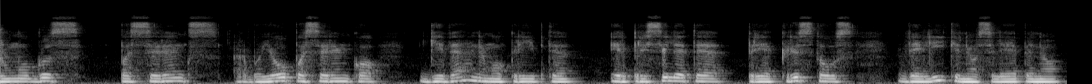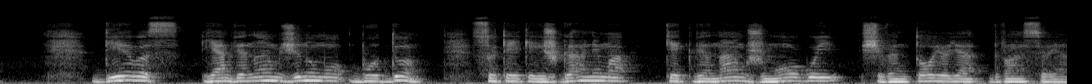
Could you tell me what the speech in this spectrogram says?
žmogus pasirinks arba jau pasirinko gyvenimo kryptį ir prisilietė prie Kristaus Velykinio slėpinio. Dievas jam vienam žinomu būdu suteikia išganimą kiekvienam žmogui šventojoje dvasioje.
